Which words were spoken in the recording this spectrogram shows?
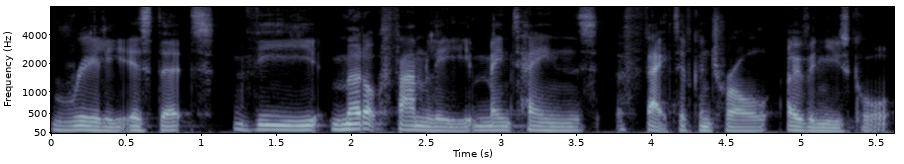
really is that the Murdoch family maintains effective control over News Corp.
